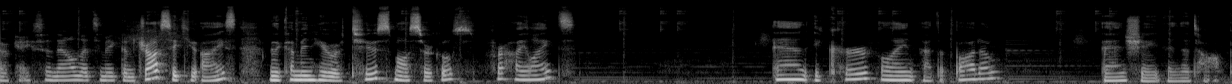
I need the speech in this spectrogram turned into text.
Okay, so now let's make them draw stick eyes. I'm going to come in here with two small circles for highlights and a curved line at the bottom and shade in the top.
